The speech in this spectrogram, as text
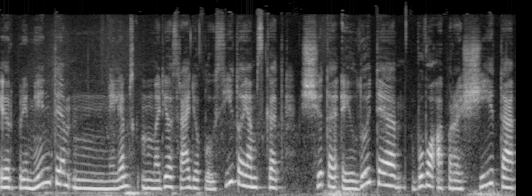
ir priminti mėlyms Marijos radio klausytojams, kad šita eilutė buvo aprašyta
